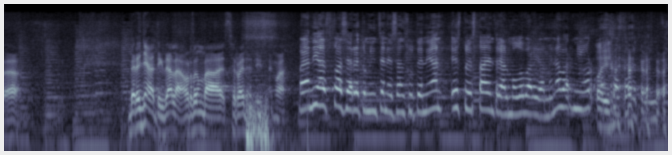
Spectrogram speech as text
ba, berenagatik dala, orduan ba, zerbaitatik izangoa. Baina ni asko azerretu nintzen esan zutenean, esto está entre Almodóvar y Amenabar, ni hor Bai. asko azerretu nintzen.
